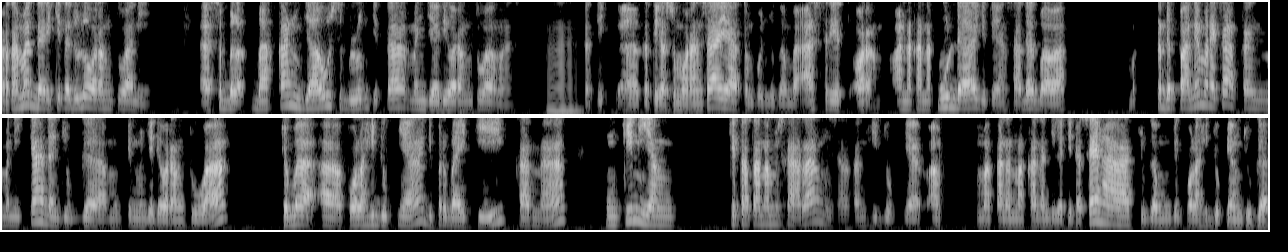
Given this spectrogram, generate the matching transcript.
Pertama dari kita dulu orang tua nih. Uh, sebel, bahkan jauh sebelum kita menjadi orang tua, Mas. Hmm. Ketika, uh, ketika seumuran saya ataupun juga Mbak Astrid, orang anak-anak muda gitu yang sadar bahwa ke depannya mereka akan menikah dan juga mungkin menjadi orang tua. Coba uh, pola hidupnya diperbaiki karena mungkin yang kita tanam sekarang, misalkan hidupnya uh, makanan-makanan juga tidak sehat, juga mungkin pola hidup yang juga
